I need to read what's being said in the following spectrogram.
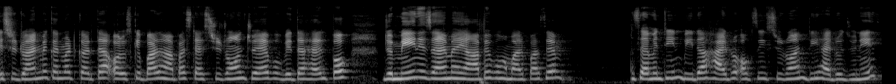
स्टिड्रॉन में कन्वर्ट करता है और उसके बाद हमारे पास टेस्टिड्रॉन जो है वो विद द हेल्प ऑफ़ जो मेन इंजाइम है यहाँ पे वो हमारे पास है सेवनटीन बीटा हाइड्रो ऑक्सीस्टिरॉन डीहाइड्रोजनेज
